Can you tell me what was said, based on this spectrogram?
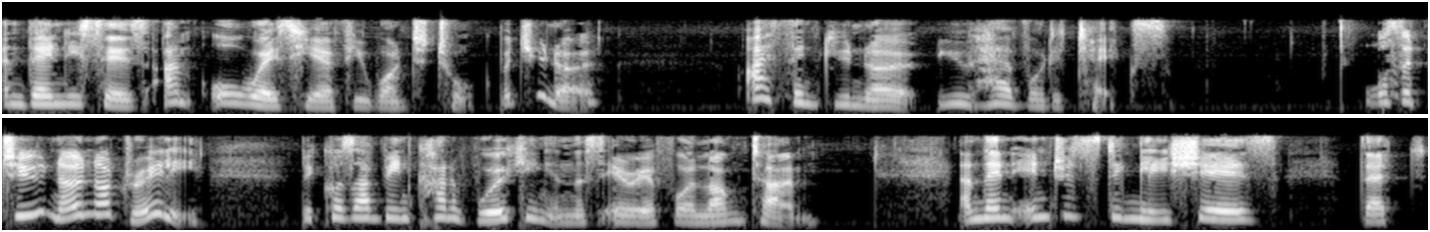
And then he says, I'm always here if you want to talk, but you know, I think you know you have what it takes. Author two, no, not really, because I've been kind of working in this area for a long time. And then interestingly shares that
